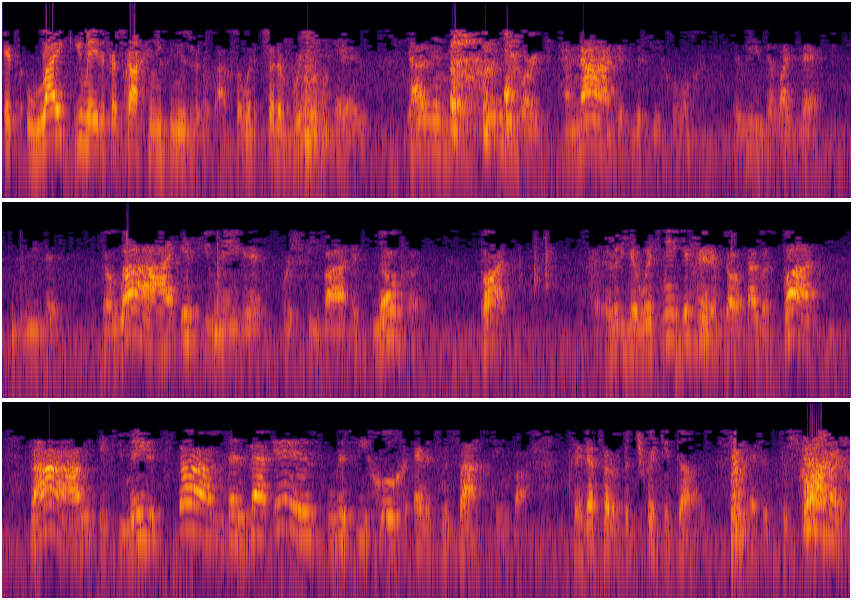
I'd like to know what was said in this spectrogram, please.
it's like you made it for schach and you can use it for schach. So what it sort of reads is, rather than in the word tana is l'sichuch, it reads it like this. It reads it, Dolah, if you made it for shkiva, it's no good. But, everybody here with me? If you made it for. But, stam, if you made it stam, then that is lisichuch and it's misachtim ba. Okay, that's sort of the trick it does. If it's stam, it's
